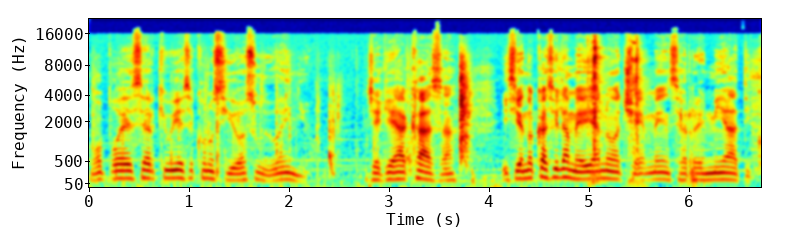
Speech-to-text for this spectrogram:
¿Cómo puede ser que hubiese conocido a su dueño? Llegué a casa y siendo casi la medianoche me encerré en mi ático,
